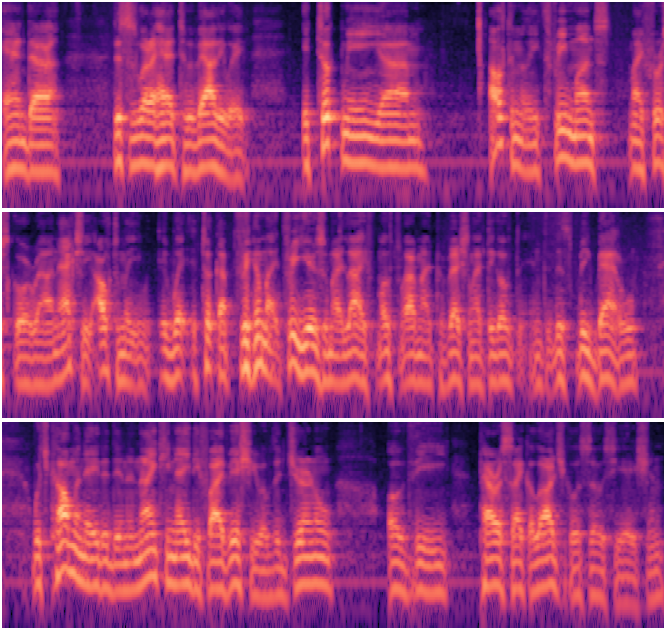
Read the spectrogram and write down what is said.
and uh, this is what I had to evaluate. It took me um, ultimately three months my first go around. Actually, ultimately, it, it, took up three my three years of my life, most of my professional life, to go into this big battle, which culminated in a 1985 issue of the Journal of the Parapsychological Association,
